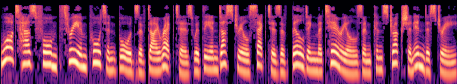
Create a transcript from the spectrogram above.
WUT has formed three important boards of directors with the industrial sectors of building materials and construction industry,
